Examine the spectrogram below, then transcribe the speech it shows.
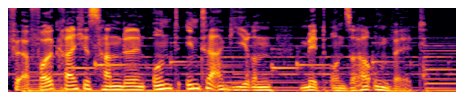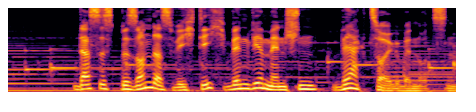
für erfolgreiches Handeln und Interagieren mit unserer Umwelt. Das ist besonders wichtig, wenn wir Menschen Werkzeuge benutzen.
